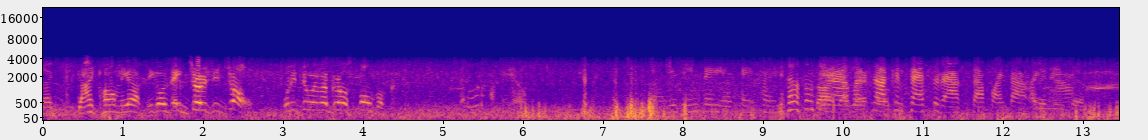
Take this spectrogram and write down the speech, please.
Like, guy called me up. He goes, hey, Jersey Joe, what are you doing with my girl's phone book? I said, who the fuck are you? You're being videotaped right now. Sorry yeah, let's that, not folks. confess about stuff like that right now.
